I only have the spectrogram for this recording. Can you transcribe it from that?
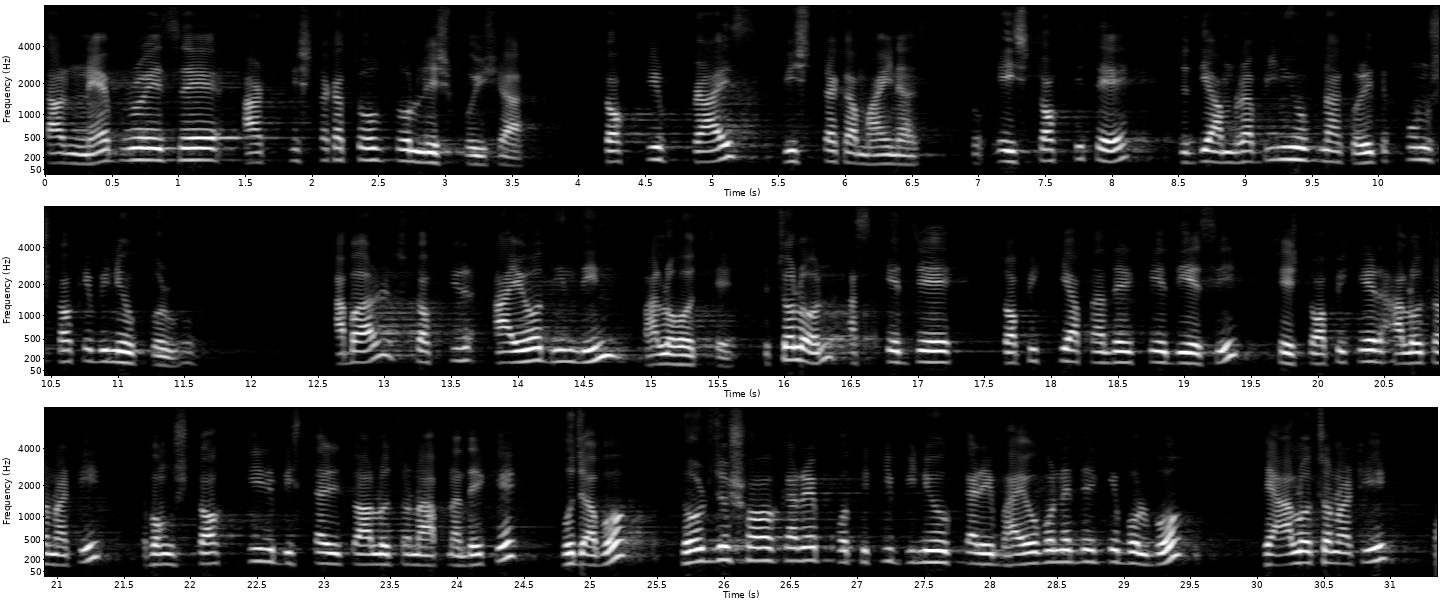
তার ন্যাব রয়েছে আটত্রিশ টাকা চৌচল্লিশ পয়সা। স্টকটির প্রাইস বিশ টাকা মাইনাস। তো এই স্টকটিতে যদি আমরা বিনিয়োগ না করি, তো কোন স্টকে বিনিয়োগ করব? আবার স্টকটির আয়ও দিন দিন ভালো হচ্ছে। চলুন, আজকে যে টপিকটি আপনাদেরকে দিয়েছি, সেই টপিকের আলোচনাটি এবং স্টকটির বিস্তারিত আলোচনা আপনাদেরকে বুঝাবো। ধৈর্য সহকারে প্রতিটি বিনিয়োগকারী ভাই বোনেদেরকে বলব যে আলোচনাটি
